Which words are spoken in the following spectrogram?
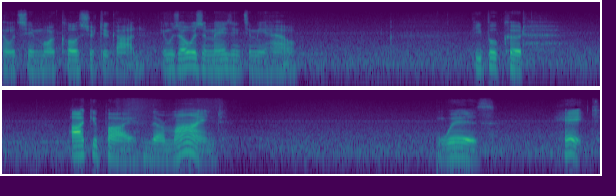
I would say, more closer to God it was always amazing to me how people could occupy their mind with hate.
